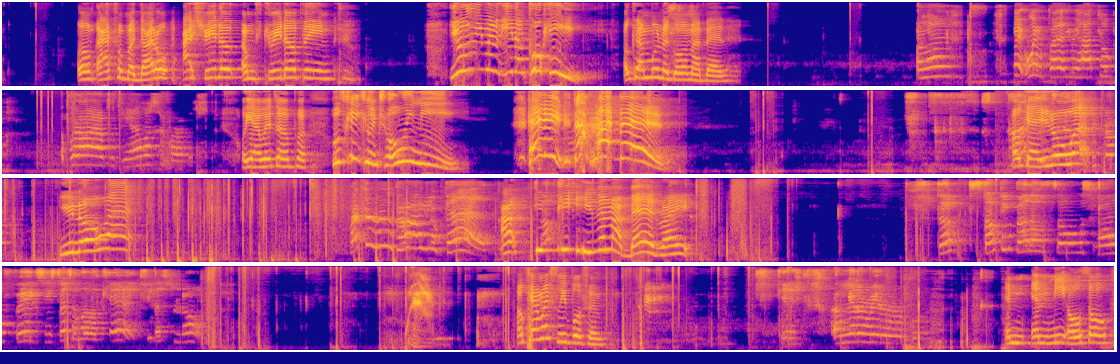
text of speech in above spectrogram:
um, asked for McDonald's. I straight up, I'm straight up in. You didn't even eat a cookie. Okay, I'm gonna go in my bed. Then, wait, wait, but we have to put on our pajamas first. Oh yeah, we have to put. Who's keep controlling me? Hey, that's my bed. Okay, you know what? You know what? Let the little girl on your bed. I, he's he, he's in my bed, right? Sleep with him. Okay, I'm gonna read a book. And and me also.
